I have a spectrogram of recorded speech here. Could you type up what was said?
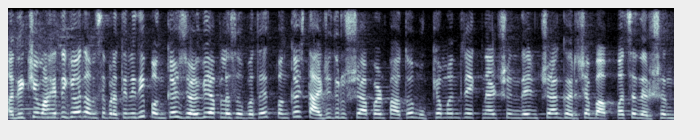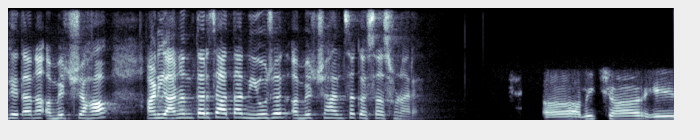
अधिकची माहिती घेऊयात. आमचे प्रतिनिधी पंकज जळवी आपल्यासोबत आहेत. पंकज ताजी दृश्य आपण पाहतोय. मुख्यमंत्री एकनाथ शिंदेंच्या घरच्या बाप्पाचं दर्शन घेताना अमित शहा आणि यानंतरचं आता नियोजन अमित शहांचं कसं असणार आहे? अमित शहा हे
